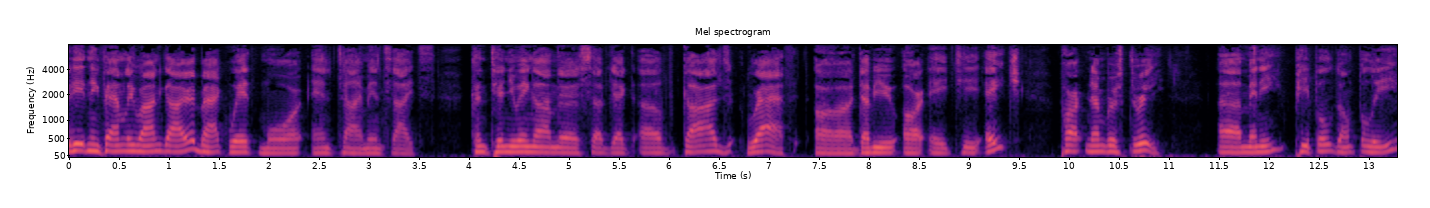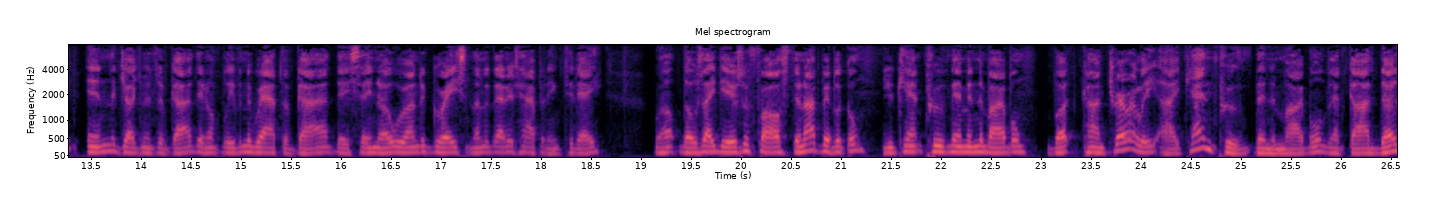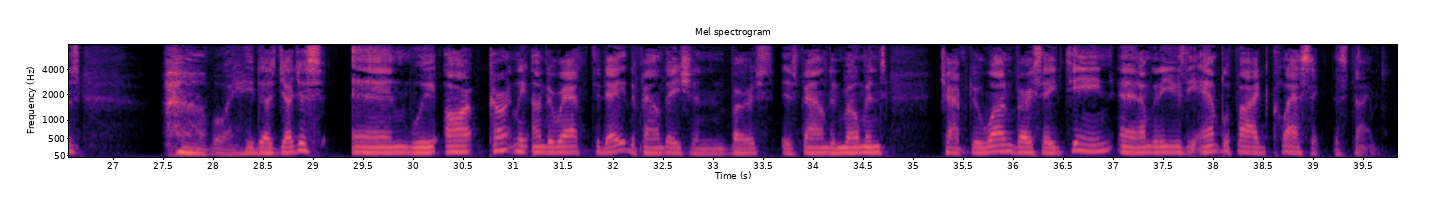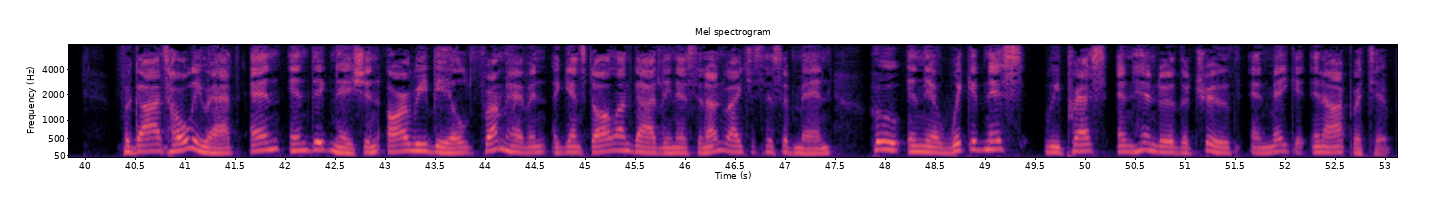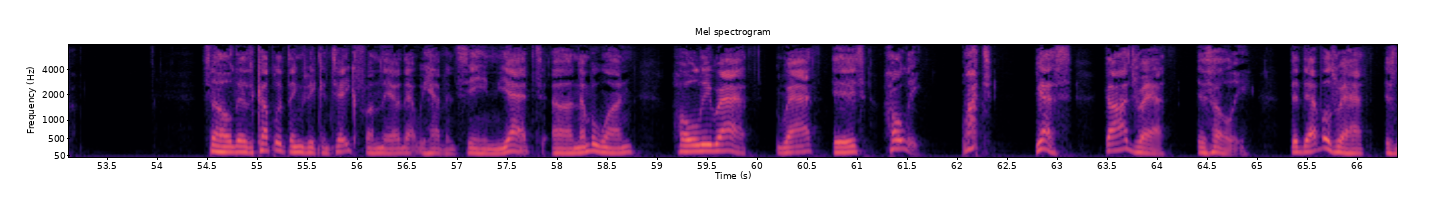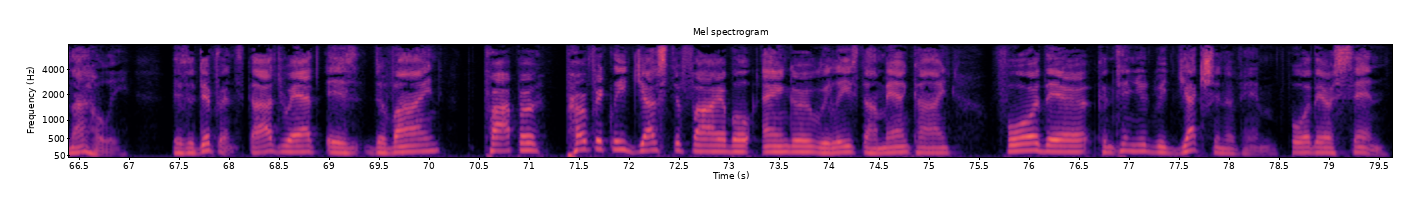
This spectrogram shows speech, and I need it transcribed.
Good evening, family. Ron Geyer back with more end time insights. Continuing on the subject of God's wrath, uh, W R A T H, part number three. Uh, many people don't believe in the judgments of God. They don't believe in the wrath of God. They say, no, we're under grace. None of that is happening today. Well, those ideas are false. They're not biblical. You can't prove them in the Bible. But contrarily, I can prove them in the Bible that God does, oh boy, He does judge us and we are currently under wrath today. The foundation verse is found in Romans chapter 1, verse 18, and I'm going to use the Amplified Classic this time. For God's holy wrath and indignation are revealed from heaven against all ungodliness and unrighteousness of men who, in their wickedness, repress and hinder the truth and make it inoperative. So there's a couple of things we can take from there that we haven't seen yet. Uh, number one, holy wrath. Wrath is holy. What? Yes, God's wrath is holy. The devil's wrath is not holy. There's a difference. God's wrath is divine, proper, perfectly justifiable anger released on mankind for their continued rejection of him, for their sin.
